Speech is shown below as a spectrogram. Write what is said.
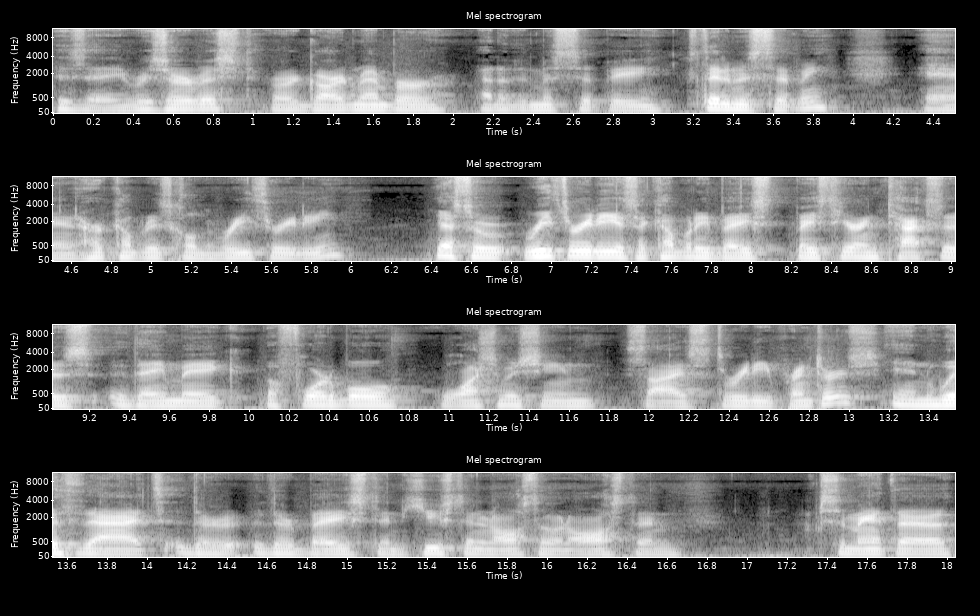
is a reservist or a guard member out of the Mississippi state of Mississippi, and her company is called Re3D. Yeah, so Re3D is a company based based here in Texas. They make affordable washing machine size 3D printers, and with that, they're they're based in Houston and also in Austin. Samantha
